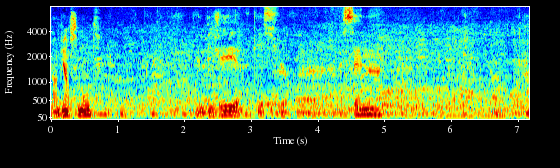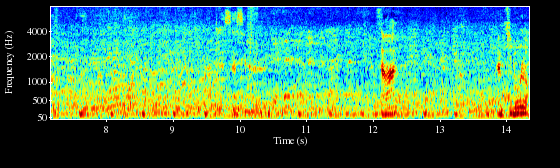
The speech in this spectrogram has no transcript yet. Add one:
L'ambiance monte. LDG qui est sur euh, la scène. Ça, c'est le... Ça va? Un petit mot, Laurent?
